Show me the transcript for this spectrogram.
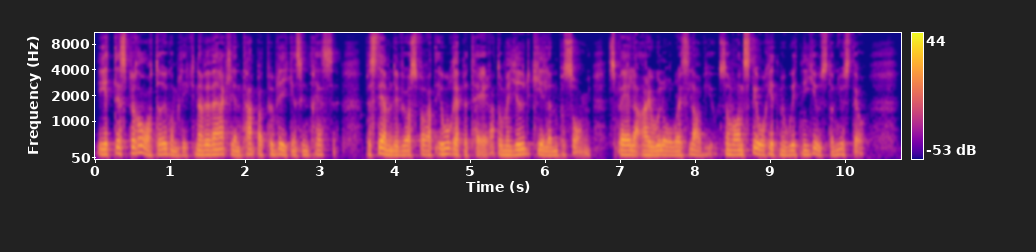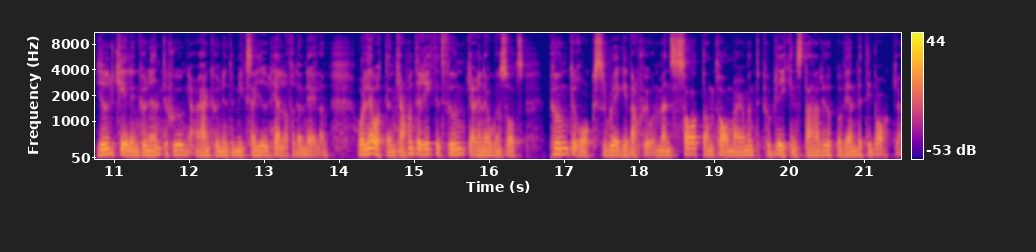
I ett desperat ögonblick, när vi verkligen tappat publikens intresse, bestämde vi oss för att orepeterat och med ljudkillen på sång spela I will always love you, som var en stor hit med Whitney Houston just då. Ljudkillen kunde inte sjunga, han kunde inte mixa ljud heller för den delen. Och låten kanske inte riktigt funkar i någon sorts punkrocks reggae-version, men satan ta mig om inte publiken stannade upp och vände tillbaka.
